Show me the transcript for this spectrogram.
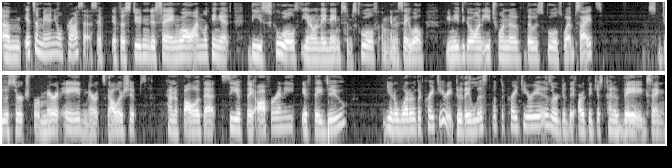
um, it's a manual process. If, if a student is saying, well, I'm looking at these schools, you know, and they name some schools, I'm going to say, well, you need to go on each one of those schools' websites, do a search for merit aid, merit scholarships, kind of follow that, see if they offer any. If they do, you know, what are the criteria? Do they list what the criteria is, or do they are they just kind of vague, saying,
